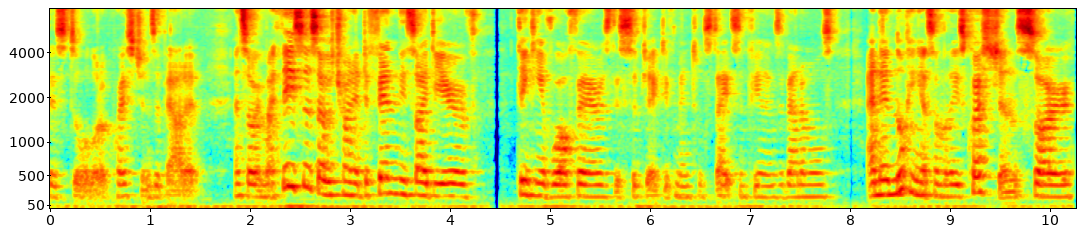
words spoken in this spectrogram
there's still a lot of questions about it. And so in my thesis, I was trying to defend this idea of thinking of welfare as this subjective mental states and feelings of animals, and then looking at some of these questions. So,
